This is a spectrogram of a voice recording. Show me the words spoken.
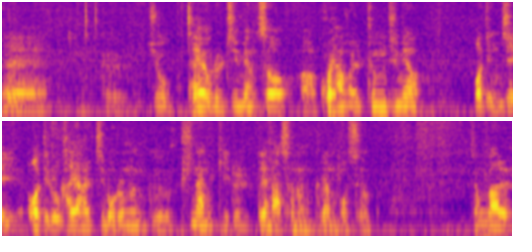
에, 그쭉 대열을 지면서 어, 고향을 등지며 어딘지 어디로 가야 할지 모르는 그 피난길을 때 나서는 그런 모습 정말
